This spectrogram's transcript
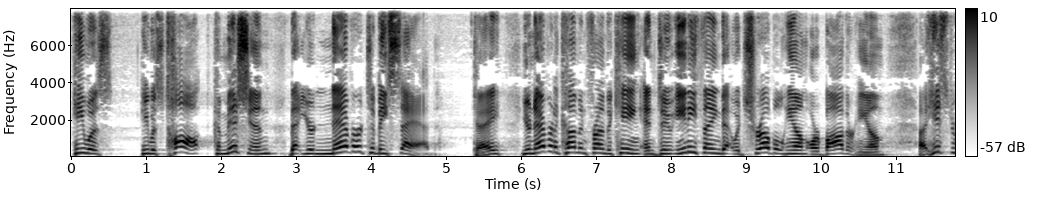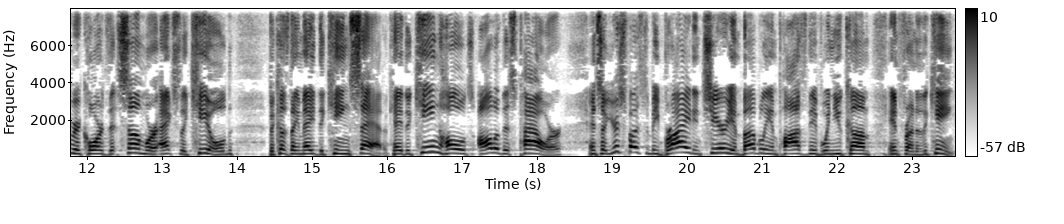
he was, he was taught, commissioned, that you're never to be sad. Okay? You're never to come in front of the king and do anything that would trouble him or bother him. Uh, history records that some were actually killed because they made the king sad. Okay? The king holds all of this power and so you're supposed to be bright and cheery and bubbly and positive when you come in front of the king.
